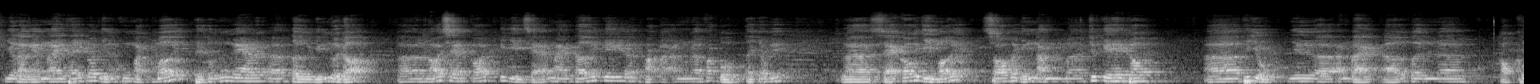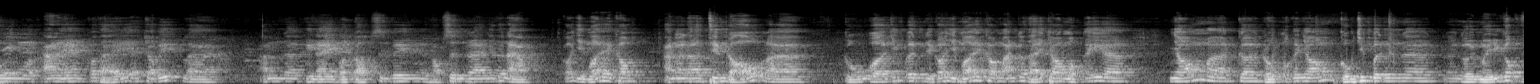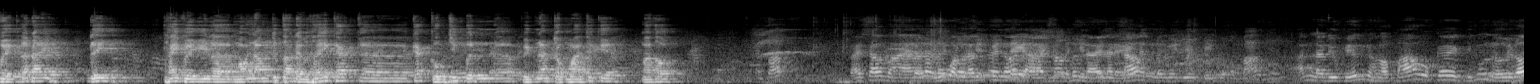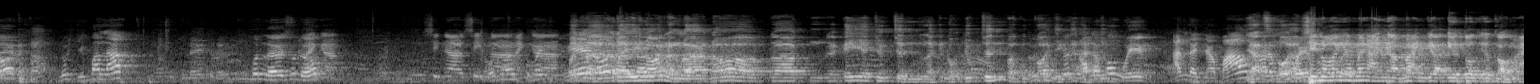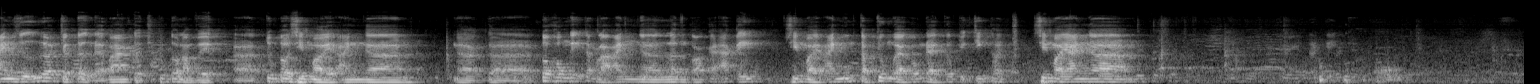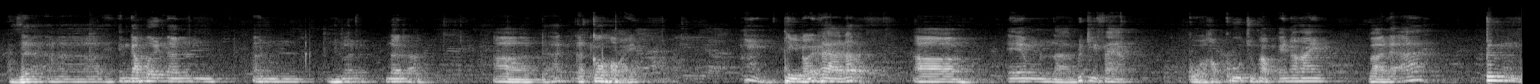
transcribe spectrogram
như là ngày hôm nay thấy có những khuôn mặt mới thì tôi muốn nghe uh, từ những người đó uh, nói xem có cái gì sẽ mang tới cái uh, hoặc là anh phát buồn thể cho biết là sẽ có cái gì mới so với những năm uh, trước kia hay không. Uh, thí dụ như uh, anh bạn ở bên uh, học khu Anaheim có thể cho biết là anh kỳ này vận động sinh viên học sinh ra như thế nào có gì mới hay không? Anh ờ, Tim Đỗ là cụ ờ, chiến binh thì có gì mới hay không? Anh có thể cho một cái ờ, nhóm ờ, cơ rủ một cái nhóm cựu chiến binh ờ, người Mỹ gốc Việt ở đây đi. Thay vì là mỗi năm chúng ta đều thấy các ờ, các cựu chiến binh ờ, Việt Nam Cộng Hòa trước kia mà thôi. Tại sao mà Vũ Quang Lân bên nói là là sao là bên lệ là sao? Là người điều khiển của họp báo anh là điều khiển cho họp báo ok những người đó. Nói chuyện bá láp bên lệ sao được xin à, xin à, anh anh à, là ở đây ý nói rằng là nó cái chương trình là cái nội dung chính và cũng có những cái anh nội đâu có dung quyền. Anh là nhà báo Dạ, anh xin đâu lỗi có anh. quyền. Xin lỗi mấy anh mấy anh yêu tôi yêu cầu mấy anh giữ trật tự để ban tổ chức chúng tôi làm việc. À, chúng tôi xin mời anh à, à, tôi không nghĩ rằng là anh à, lần có cái ác ý. Xin mời anh muốn tập trung về vấn đề câu chuyện chính thôi. Xin mời anh à, Dạ, em cảm ơn anh anh Lân, Lân à, đã đặt câu hỏi. Thì nói ra đó, à, em là Ricky Phạm của học khu trung học Anaheim và đã từng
